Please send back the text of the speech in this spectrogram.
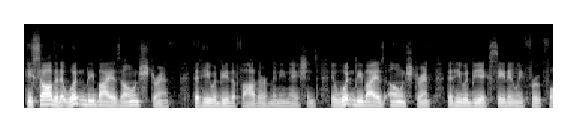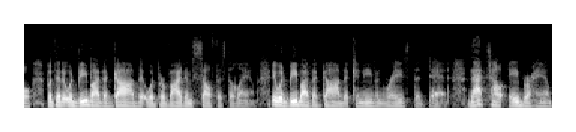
He saw that it wouldn't be by his own strength that he would be the father of many nations. It wouldn't be by his own strength that he would be exceedingly fruitful, but that it would be by the God that would provide himself as the lamb. It would be by the God that can even raise the dead. That's how Abraham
